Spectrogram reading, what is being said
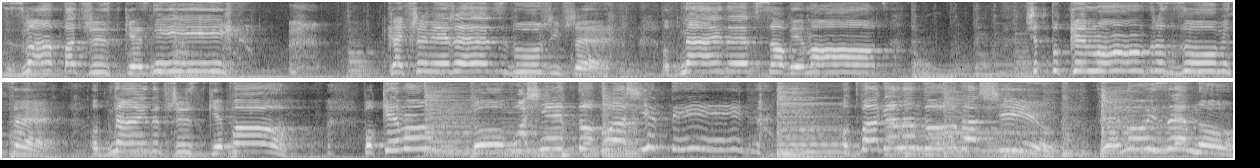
chcę złapać wszystkie z nich. Kraj przemierzę wzdłuż i wszech, odnajdę w sobie moc. Świat Pokémon zrozumieć chcę. Odnajdę wszystkie, bo Pokémon. To właśnie, to właśnie ty. Odwaga nam doda sił. Trenuj ze mną,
